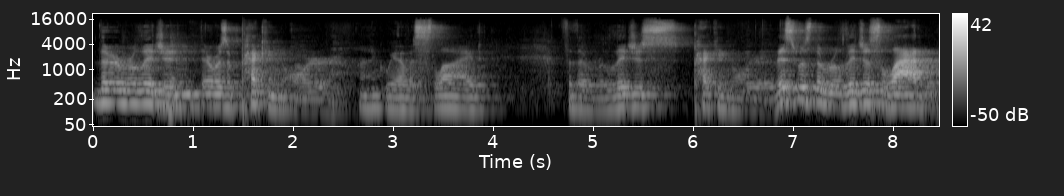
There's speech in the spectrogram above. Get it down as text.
the religion, there was a pecking order. I think we have a slide for the religious pecking order. This was the religious ladder.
